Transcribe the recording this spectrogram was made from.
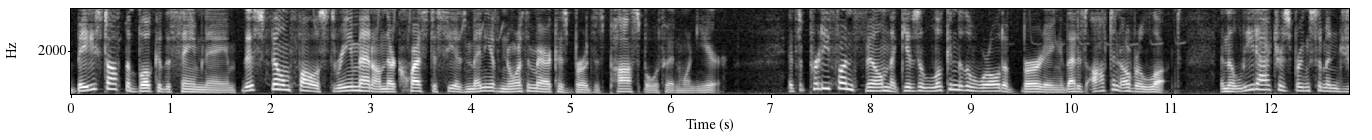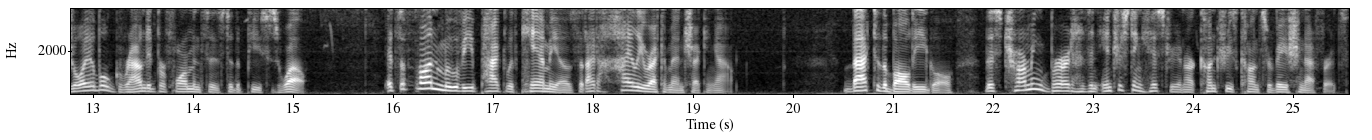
Based off the book of the same name, this film follows three men on their quest to see as many of North America's birds as possible within one year. It's a pretty fun film that gives a look into the world of birding that is often overlooked, and the lead actors bring some enjoyable, grounded performances to the piece as well. It's a fun movie packed with cameos that I'd highly recommend checking out. Back to the bald eagle. This charming bird has an interesting history in our country's conservation efforts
